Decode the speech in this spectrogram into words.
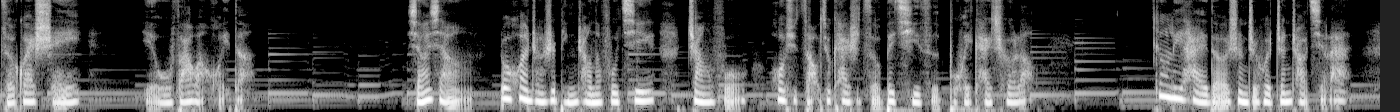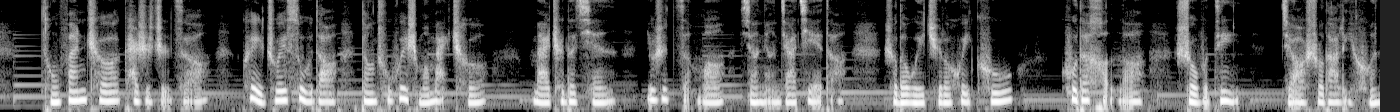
责怪谁也无法挽回的。想想，若换成是平常的夫妻，丈夫或许早就开始责备妻子不会开车了，更厉害的甚至会争吵起来。从翻车开始指责，可以追溯到当初为什么买车，买车的钱又是怎么向娘家借的，受的委屈了会哭，哭得狠了，说不定就要说到离婚。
